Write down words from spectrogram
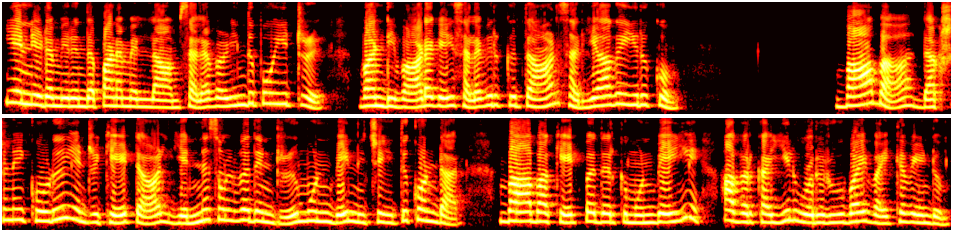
என்னிடம் இருந்த பணமெல்லாம் செலவழிந்து போயிற்று. வண்டி வாடகை செலவிற்குத்தான் சரியாக இருக்கும். பாபா தட்சணை கொடு என்று கேட்டால் என்ன சொல்வதென்று முன்பே நிச்சயித்து கொண்டார். பாபா கேட்பதற்கு முன்பேயே அவர் கையில் ஒரு ரூபாய் வைக்க வேண்டும்.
